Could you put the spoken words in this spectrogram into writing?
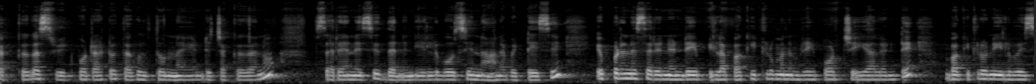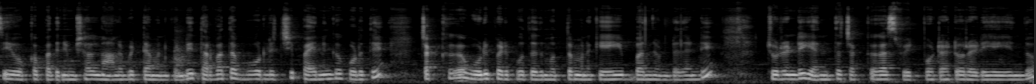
చక్కగా స్వీట్ పొటాటో తగులుతున్నాయండి చక్కగాను. సరే అనేసి దాన్ని నీళ్ళు పోసి నానబెట్టేసి ఎప్పుడైనా సరేనండి ఇలా బకెట్లు మనం రీపోర్ట్ చేయాలంటే బకెట్లో నీళ్ళు వేసి ఒక పది నిమిషాలు నానబెట్టామనుకోండి తర్వాత బోర్లు ఇచ్చి పైనంగా కొడితే చక్కగా ఊడి పడిపోతుంది. మొత్తం మనకి ఏ ఇబ్బంది ఉండదండి. చూడండి ఎంత చక్కగా స్వీట్ పొటాటో రెడీ అయ్యిందో.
